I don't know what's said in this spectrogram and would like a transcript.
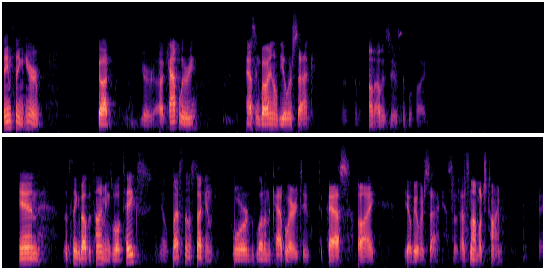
Same thing here. You've got your uh, capillary passing by an alveolar sac. That's coming out, obviously, a simplified. And let's think about the timings. Well, it takes know less than a second for the blood in the capillary to, to pass by the alveolar sac. So that's not much time. Okay.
